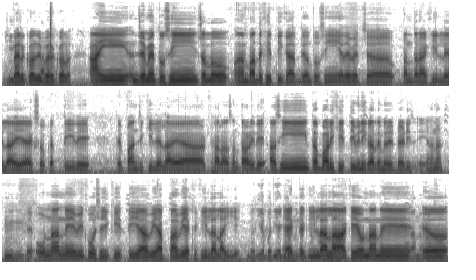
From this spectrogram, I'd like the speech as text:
ਠੀਕ? ਹੈ? ਬਿਲਕੁਲ ਜੀ ਬਿਲਕੁਲ। ਆਈ ਜਿਵੇਂ ਤੁਸੀਂ ਚਲੋ ਅ, ਵੱਧ ਖੇਤੀ ਕਰਦੇ ਹੋ ਤੁਸੀਂ ਇਹਦੇ ਵਿੱਚ 15 ਕਿੱਲੇ ਲਾਏ ਆ 131 ਦੇ ਤੇ 5 ਕਿੱਲੇ ਲਾਏ ਆ 1847 ਦੇ। ਅਸੀਂ ਤਾਂ ਬਾਹਲੀ ਖੇਤੀ ਵੀ ਨਹੀਂ ਕਰਦੇ ਮੇਰੇ ਡੈਡੀ ਹਨਾ? ਹੂੰ ਹੂੰ। ਤੇ ਉਹਨਾਂ ਨੇ ਵੀ ਕੋਸ਼ਿਸ਼ ਕੀਤੀ ਆ ਵੀ ਆਪਾਂ ਵੀ 1 ਕਿੱਲਾ ਲਾਈਏ। ਵਧੀਆ ਵਧੀਆ ਇੱਕ ਕਿੱਲਾ ਲਾ ਕੇ ਉਹਨਾਂ ਨੇ ਅ,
